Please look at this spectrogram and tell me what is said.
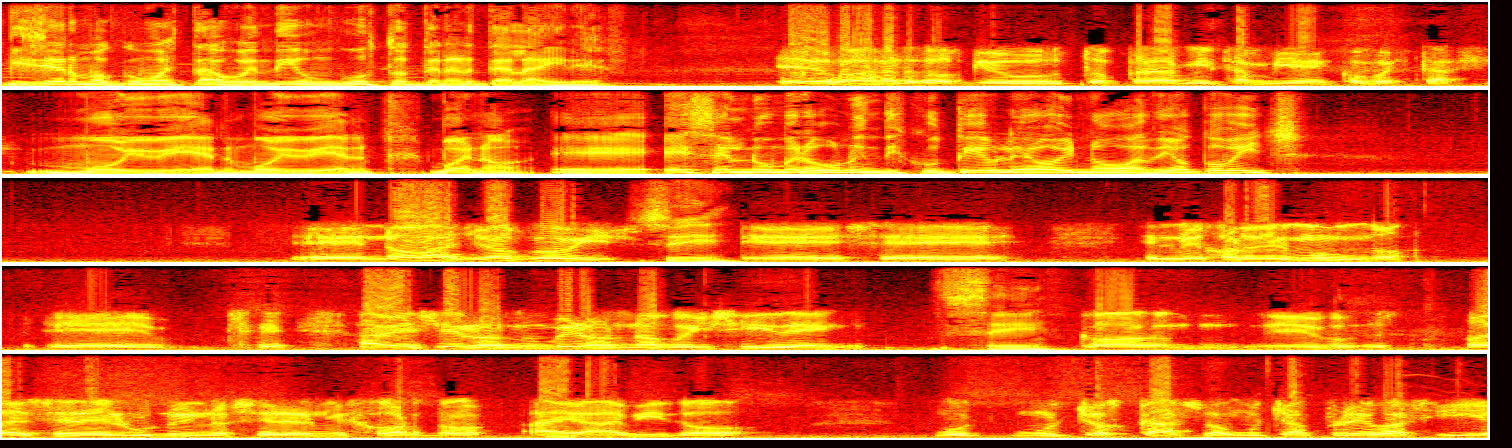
Guillermo, ¿cómo estás? Buen día, un gusto tenerte al aire. Eduardo, qué gusto, para mí también, ¿cómo estás? Muy bien, muy bien. Bueno, eh, ¿es el número uno indiscutible hoy Novak Djokovic? Eh, Novak Djokovic Sí. eh, es eh, el mejor del mundo. Eh, a veces los números no coinciden Sí. con eh, poder ser el uno y no ser el mejor, ¿no? Ha, ha habido mu- muchos casos, muchas pruebas y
